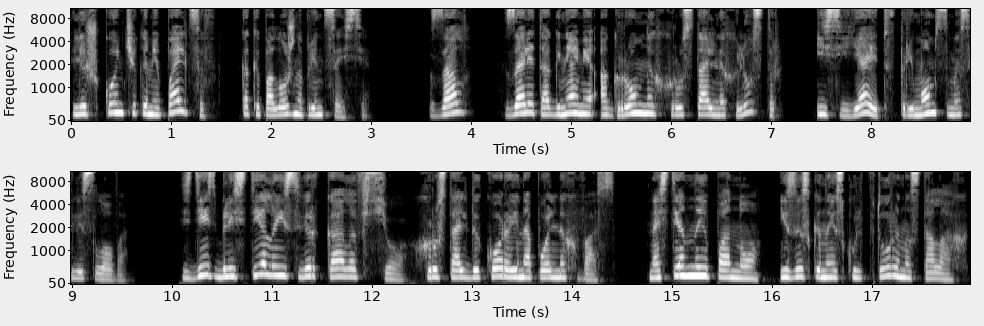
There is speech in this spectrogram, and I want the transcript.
лишь кончиками пальцев, как и положено принцессе. Зал залит огнями огромных хрустальных люстр и сияет в прямом смысле слова. Здесь блестело и сверкало все — хрусталь декора и напольных ваз, настенные панно, изысканные скульптуры на столах,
